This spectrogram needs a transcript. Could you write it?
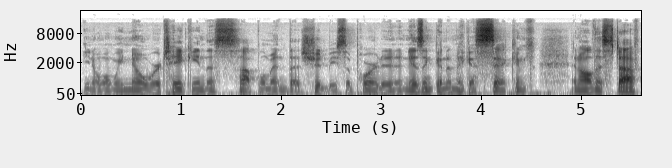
you know when we know we're taking this supplement that should be supported and isn't going to make us sick and and all this stuff.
